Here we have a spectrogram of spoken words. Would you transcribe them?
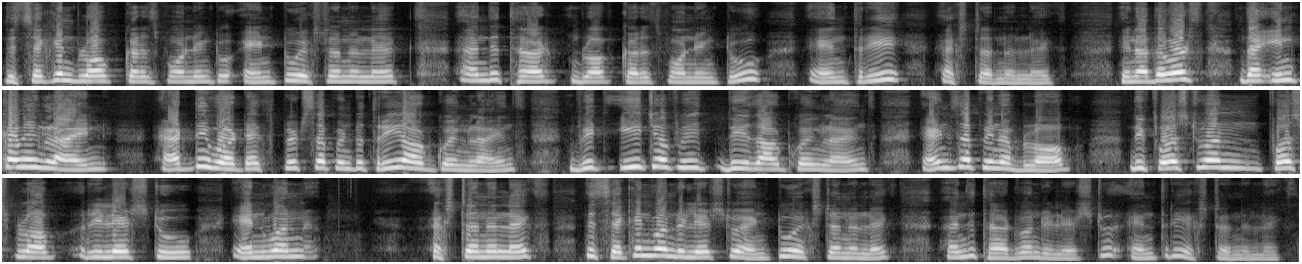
the second blob corresponding to n 2 external legs and the third blob corresponding to n 3 external legs. In other words, the incoming line at the vertex splits up into three outgoing lines which each of each these outgoing lines ends up in a blob. The first one first blob relates to n 1 external legs, the second one relates to n 2 external legs and the third one relates to n 3 external legs.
